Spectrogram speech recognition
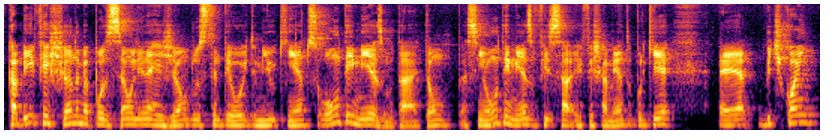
acabei fechando minha posição ali na região dos 38.500 ontem mesmo, tá? Então, assim, ontem mesmo fiz esse fechamento porque é, Bitcoin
